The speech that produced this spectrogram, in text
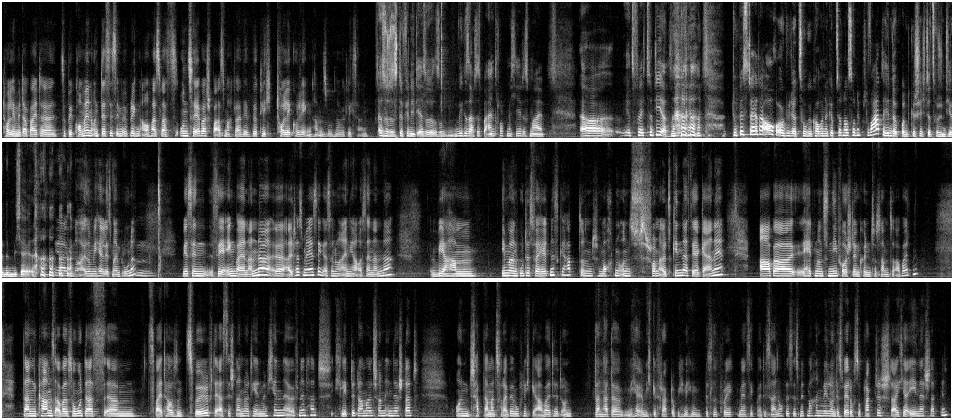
tolle Mitarbeiter zu bekommen. Und das ist im Übrigen auch was, was uns selber Spaß macht, weil wir wirklich tolle Kollegen haben. Das muss man wirklich sagen. Also das definitiv, also, also wie gesagt, das beeindruckt mich jedes Mal. Äh, jetzt vielleicht zu dir. du bist ja da auch irgendwie dazugekommen. Da gibt es ja noch so eine private Hintergrundgeschichte zwischen dir und dem Michael. ja, genau. Also Michael ist mein Bruder. Mhm. Wir sind sehr eng beieinander, äh, altersmäßig, also nur ein Jahr auseinander. Wir haben immer ein gutes Verhältnis gehabt und mochten uns schon als Kinder sehr gerne, aber hätten uns nie vorstellen können, zusammenzuarbeiten. Dann kam es aber so, dass ähm, 2012 der erste Standort hier in München eröffnet hat. Ich lebte damals schon in der Stadt und habe damals freiberuflich gearbeitet und dann hat der Michael mich gefragt, ob ich nicht ein bisschen projektmäßig bei Design Offices mitmachen will. Und das wäre doch so praktisch, da ich ja eh in der Stadt bin.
